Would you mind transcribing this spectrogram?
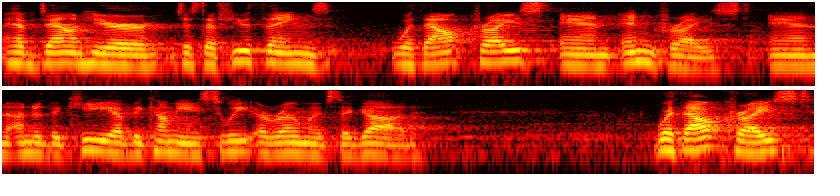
I have down here just a few things without Christ and in Christ, and under the key of becoming a sweet aroma to God. Without Christ,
